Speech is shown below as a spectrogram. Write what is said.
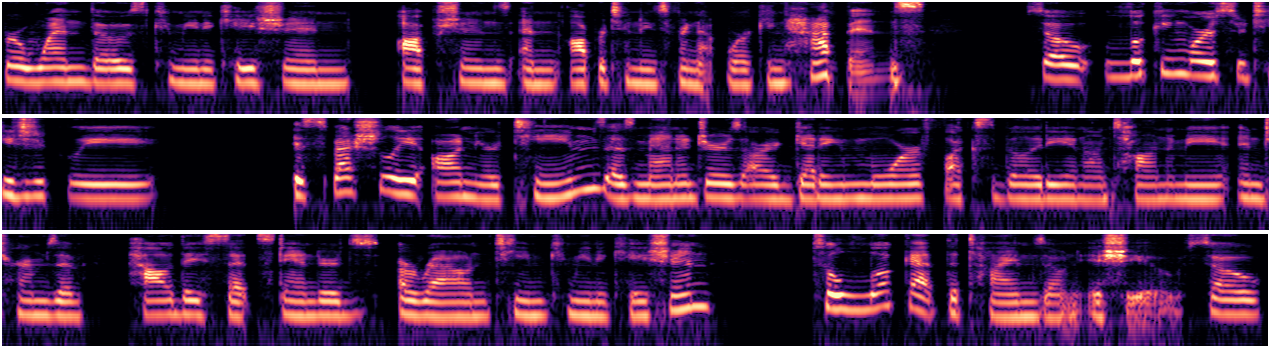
for when those communication options and opportunities for networking happens. So, looking more strategically, especially on your teams, as managers are getting more flexibility and autonomy in terms of how they set standards around team communication, to look at the time zone issue. So,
